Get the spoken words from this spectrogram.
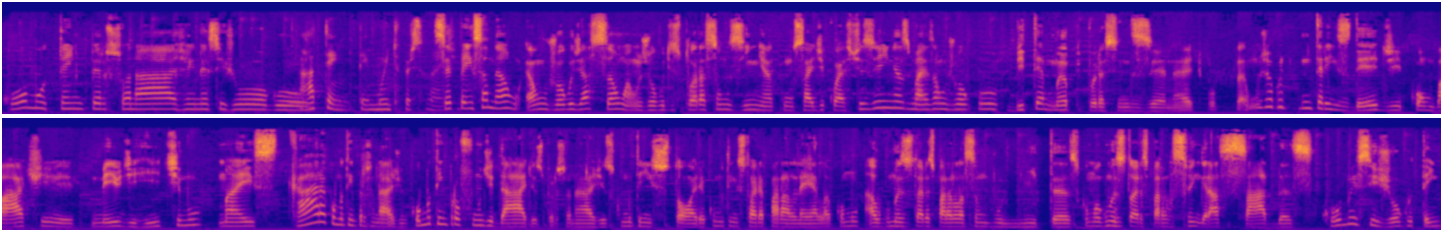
como tem personagem nesse jogo? Ah, tem. Tem muito personagem. Você pensa, não, é um jogo de ação, é um jogo de exploraçãozinha com side de questzinhas, mas é um jogo beat'em up, por assim dizer, né? Tipo, é um jogo em 3D de combate, meio de ritmo, mas cara, como tem personagem, como tem profundidade os personagens, como tem história, como tem história paralela, como algumas histórias paralelas são bonitas, como algumas histórias paralelas são engraçadas, como esse jogo tem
